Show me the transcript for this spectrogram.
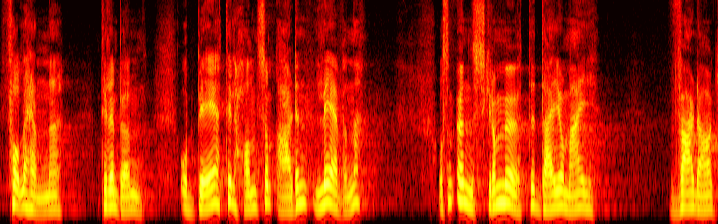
folde hendene til en bønn og be til Han som er den levende, og som ønsker å møte deg og meg hver dag,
